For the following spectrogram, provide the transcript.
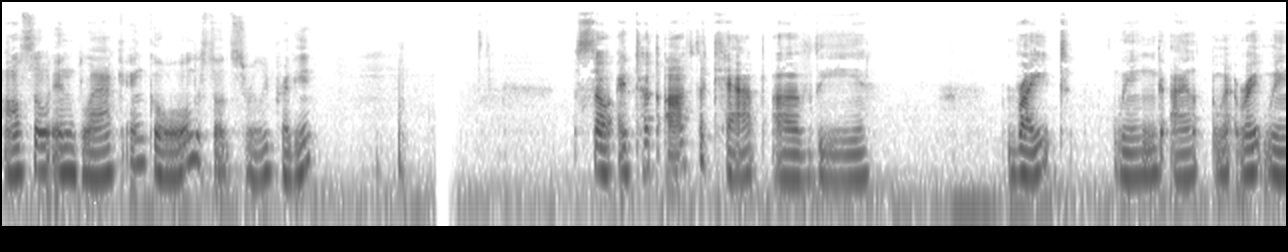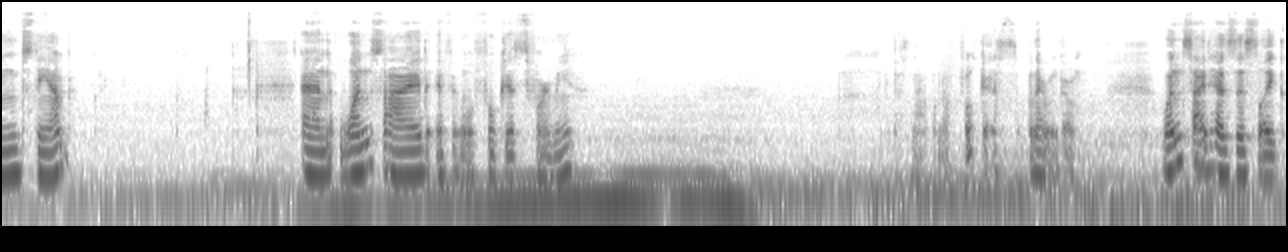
Also in black and gold, so it's really pretty. So I took off the cap of the right winged right winged stamp. And one side, if it will focus for me, does not want to focus. Oh, there we go. One side has this like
